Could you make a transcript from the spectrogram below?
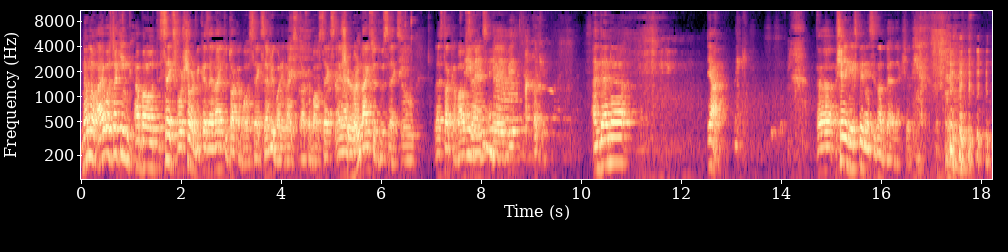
No, no, I was talking about sex for sure because I like to talk about sex. Everybody likes to talk about sex. and Everyone likes to do sex. So let's talk about Amen. sex, Yeah. baby. Okay. And then, uh, yeah. Uh, sharing experience is not bad actually.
